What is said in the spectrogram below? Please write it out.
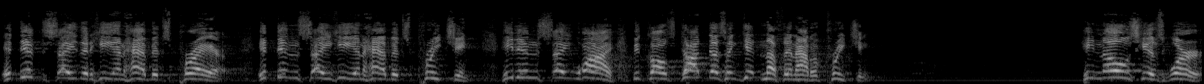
It didn't say that He inhabits prayer. It didn't say He inhabits preaching. He didn't say why. Because God doesn't get nothing out of preaching. He knows His Word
